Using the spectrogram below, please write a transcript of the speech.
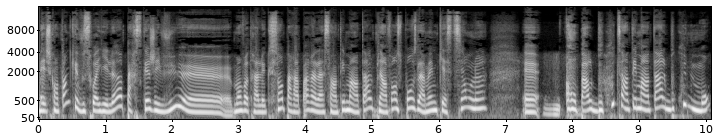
Mais je suis contente que vous soyez là parce que j'ai vu euh, bon votre allocution par rapport à la santé mentale. Puis enfin, on se pose la même question là. Euh, on parle beaucoup de santé mentale, beaucoup de mots.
